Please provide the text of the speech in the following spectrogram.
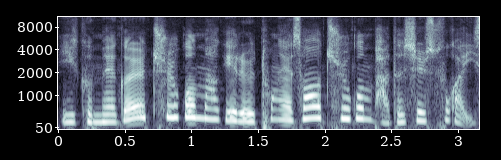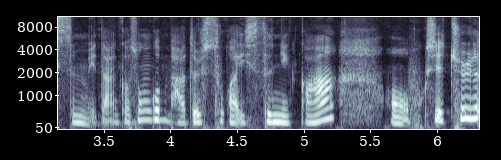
이 금액을 출금하기를 통해서 출금 받으실 수가 있습니다. 그러니까 송금 받을 수가 있으니까 어, 혹시 출,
